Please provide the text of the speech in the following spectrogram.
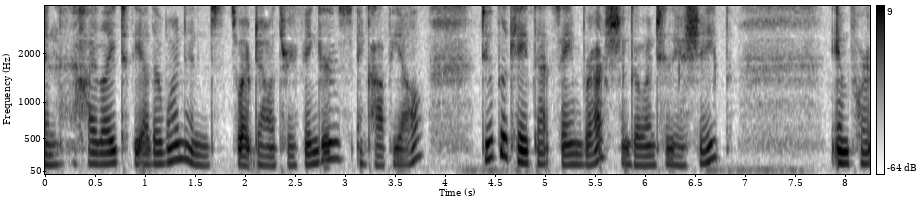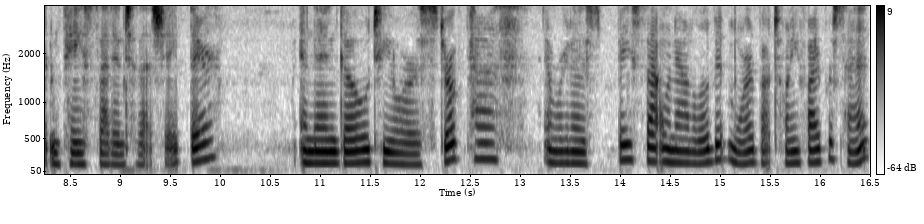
and highlight the other one and swipe down with three fingers and copy all. Duplicate that same brush and go into your shape. Import and paste that into that shape there. And then go to your stroke path and we're going to space that one out a little bit more, about 25%.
